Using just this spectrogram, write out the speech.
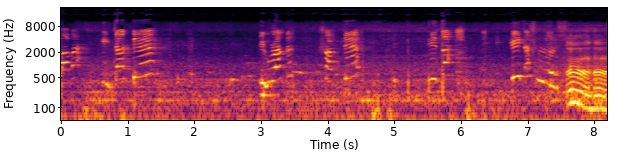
বাবা এগুলাতে এটা এটা সুন্দর হ্যাঁ হ্যাঁ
